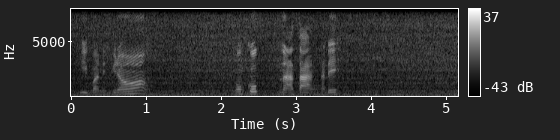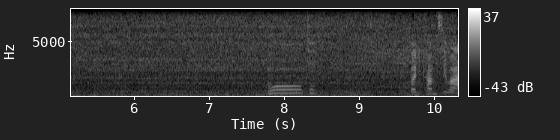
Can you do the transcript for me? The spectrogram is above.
บอีกบ่เนี่ยพี่น้อง วงกบหน้าต่างค่ะเด้โอเคเบิดคำสิว่า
